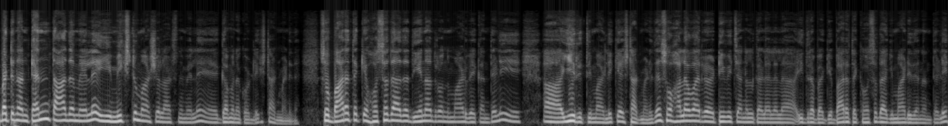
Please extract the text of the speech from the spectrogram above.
ಬಟ್ ನಾನು ಟೆಂತ್ ಆದ ಮೇಲೆ ಈ ಮಿಕ್ಸ್ಡ್ ಮಾರ್ಷಲ್ ಆರ್ಟ್ಸ್ನ ಮೇಲೆ ಗಮನ ಕೊಡಲಿಕ್ಕೆ ಸ್ಟಾರ್ಟ್ ಮಾಡಿದೆ. ಸೊ ಭಾರತಕ್ಕೆ ಹೊಸದಾದದ್ದು ಏನಾದರೂ ಒಂದು ಮಾಡಬೇಕಂತೇಳಿ ಈ ರೀತಿ ಮಾಡಲಿಕ್ಕೆ ಸ್ಟಾರ್ಟ್ ಮಾಡಿದೆ. ಸೊ ಹಲವಾರು ಟಿ ವಿ ಚಾನಲ್ಗಳೆಲ್ಲ ಇದರ ಬಗ್ಗೆ ಭಾರತಕ್ಕೆ ಹೊಸದಾಗಿ ಮಾಡಿದ್ದೇನೆ ಅಂತೇಳಿ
